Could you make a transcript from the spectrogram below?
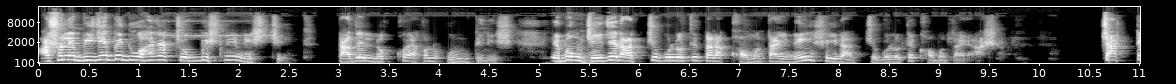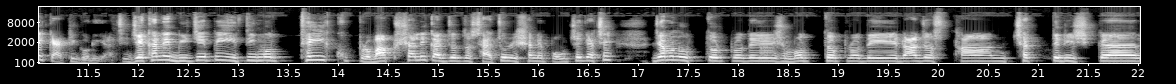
আসলে বিজেপি দু হাজার চব্বিশ নিয়ে নিশ্চিত। তাদের লক্ষ্য এখন উনত্রিশ। এবং যে যে রাজ্যগুলোতে তারা ক্ষমতায় নেই, সেই রাজ্যগুলোতে ক্ষমতায় আসা। চারটে ক্যাটেগরি আছে, যেখানে বিজেপি ইতিমধ্যেই খুব প্রভাবশালী, কার্যত স্যাচুরেশনে পৌঁছে গেছে। যেমন উত্তরপ্রদেশ, মধ্যপ্রদেশ, রাজস্থান, ছত্তিশগড়,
